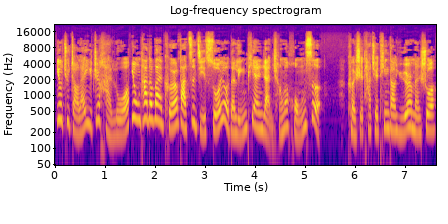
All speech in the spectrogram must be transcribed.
又去找来一只海螺，用它的外壳把自己所有的鳞片染成了红色。可是他却听到鱼儿们说：“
